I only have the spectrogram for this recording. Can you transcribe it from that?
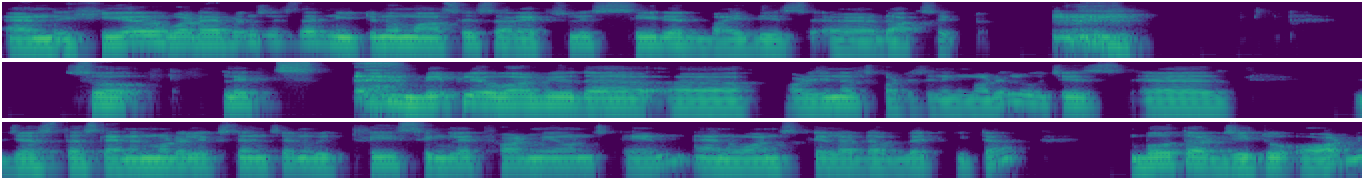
And here what happens is that neutrino masses are actually seeded by this uh, dark sector. so let's briefly overview the uh, original scotogenic model, which is uh, just the standard model extension with three singlet fermions n and one scalar doublet eta. Both are Z2 odd.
